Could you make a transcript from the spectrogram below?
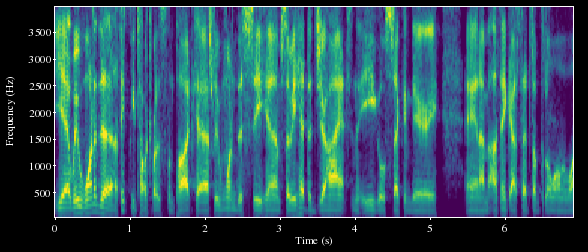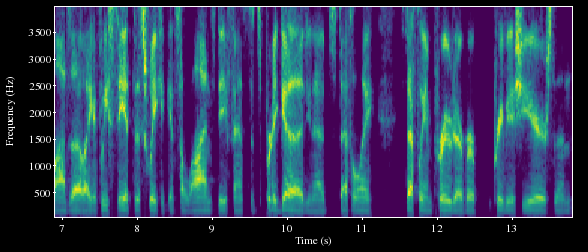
Yeah, we wanted to. I think we talked about this on the podcast. We wanted to see him. So he had the Giants and the Eagles secondary, and I'm, i think I said something along the lines of like, if we see it this week against the Lions defense, that's pretty good. You know, it's definitely it's definitely improved over previous years. Then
